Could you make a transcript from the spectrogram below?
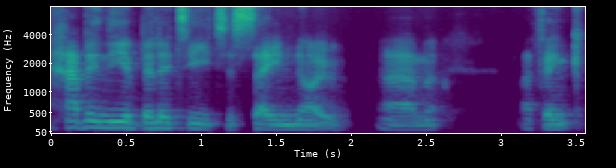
having the ability to say no. Um, I think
